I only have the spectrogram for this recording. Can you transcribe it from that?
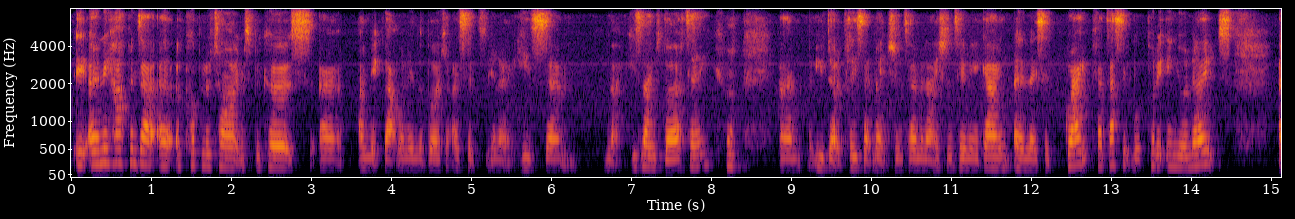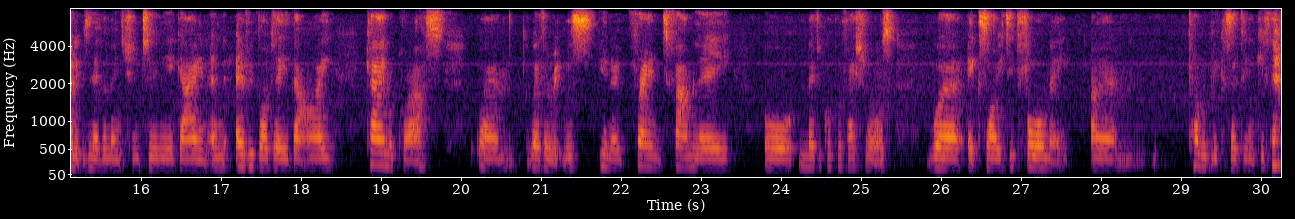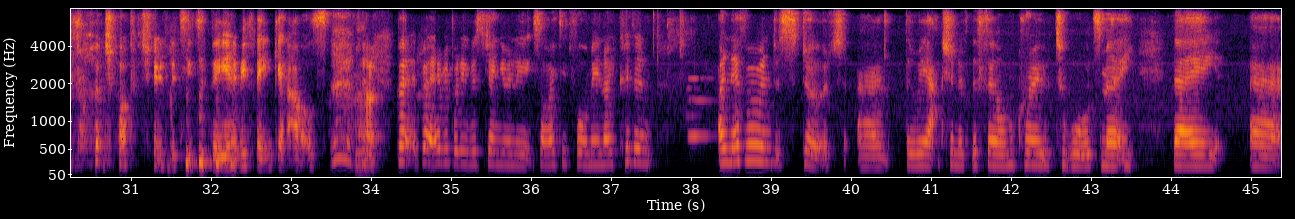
it only happened a, a, couple of times because uh, I nipped that one in the bud. I said, you know, he's um, no, his name's Bertie. and you don't please don't mention termination to me again. And they said, Great, fantastic, we'll put it in your notes. And it was never mentioned to me again. And everybody that I came across, um, whether it was, you know, friends, family, or medical professionals, were excited for me. Um, probably because I didn't give them much opportunity to be anything else. Uh-huh. but but everybody was genuinely excited for me, and I couldn't. I never understood um, the reaction of the film crew towards me. They uh,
